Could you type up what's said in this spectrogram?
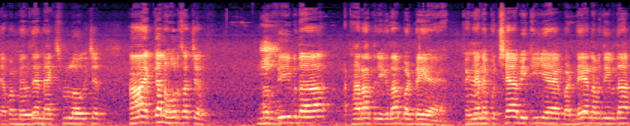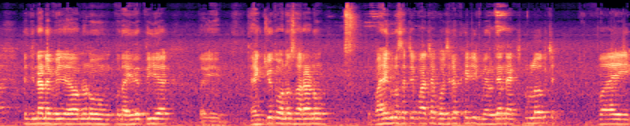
ਤੇ ਆਪਾਂ ਮਿਲਦੇ ਹਾਂ ਨੈਕਸਟ ਵਲੌਗ 'ਚ। ਹਾਂ ਇੱਕ ਗੱਲ ਹੋਰ ਸੱਚ। ਨਵਦੀਪ ਦਾ 18 ਤਰੀਕ ਦਾ ਬਰਥਡੇ ਹੈ। ਕਈਆਂ ਨੇ ਪੁੱਛਿਆ ਵੀ ਕੀ ਹੈ ਬਰਥਡੇ ਹੈ ਨਵਦੀਪ ਦਾ ਤੇ ਜਿਨ੍ਹਾਂ ਨੇ ਵੀ ਉਹਨਾਂ ਨੂੰ ਵਧਾਈ ਦਿੱਤੀ ਹੈ। ਤੇ ਥੈਂਕ ਯੂ ਤੁਹਾਨੂੰ ਸਾਰਿਆਂ ਨੂੰ। ਵਾਹਿਗੁਰੂ ਸੱਚੇ ਪਾਤਸ਼ਾਹ ਖੁਸ਼ ਰੱਖੇ ਜੀ। ਮਿਲਦੇ ਹਾਂ ਨੈਕਸਟ ਵਲੌਗ 'ਚ। ਬਾਏ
